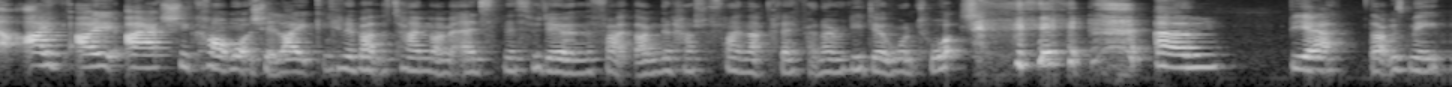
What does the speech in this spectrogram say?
I, I, I actually can't watch it like thinking about the time I'm editing this video and the fact that I'm going to have to find that clip and I really don't want to watch it. um, but yeah, that was me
